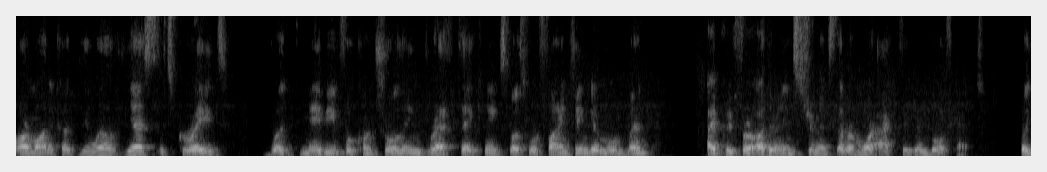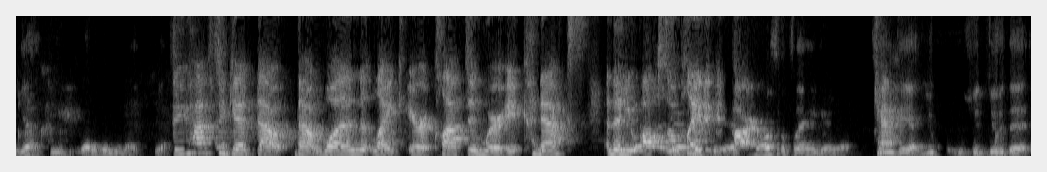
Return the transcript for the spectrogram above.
harmonica? Well, yes, it's great but maybe for controlling breath techniques. But for fine finger movement, I prefer other instruments that are more active in both hands. But yeah, do whatever you like. Yeah. So you have to get that that one like Eric Clapton where it connects, and then you yeah, also yeah, play the guitar. I'm also playing it. Yeah. Yeah, you you should do the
